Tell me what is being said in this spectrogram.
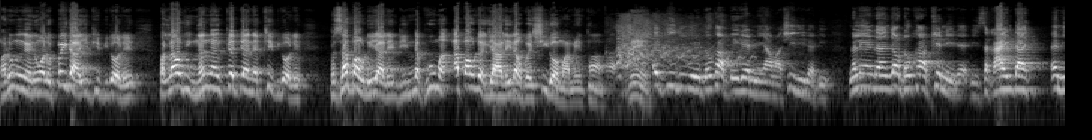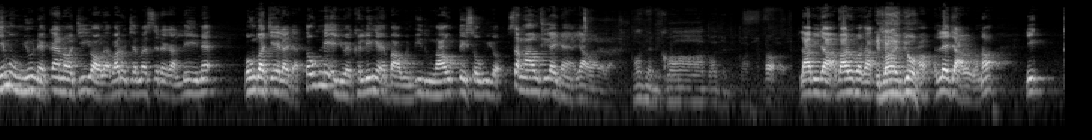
ငါတို့ငယ်ငယ်တုန်းကလို့ပိတ်တာကြီးဖြစ်ပြီးတော့လေဘလောက်ထိငန်းငန်းပြက်ပြက်နဲ့ဖြစ်ပြီးတော့လေ ပါဇက်ပေါက်လေးရလေဒီနှစ်ဖူးမှာအပေါက်လက်ရာလေးလောက်ပဲရှိတော့မှာမင်း तू မင်းအဲ့ပြည်သူတွေဒုက္ခပေးတဲ့နေရာမှာရှိသေးတယ်ဒီငလင်တန်ကြောင့်ဒုက္ခဖြစ်နေတဲ့ဒီစကိုင်းတိုင်းအဲ့မြင်းမှုမျိုးနဲ့ကန်တော်ကြီးရောက်လာဘာလို့ဂျမတ်စစ်တပ်ကလေနဲ့ဘုံသွားကျဲလိုက်တာ၃နှစ်အရွယ်ကလေးငယ်အပါဝင်ပြည်သူ၅ဦးတိတ်ဆုံးပြီးတော့15ဦးထိခိုက်ဒဏ်ရာရသွားတယ်ဗျသွားပြန်ပြီကွာသွားပြန်ပြီသွားပြန်ဟုတ်လာပြီးတာအဘတို့ဘက်ကအေးလာရင်ပြောဟုတ်အလက်ကြပဲပေါ့နော်ဒီက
